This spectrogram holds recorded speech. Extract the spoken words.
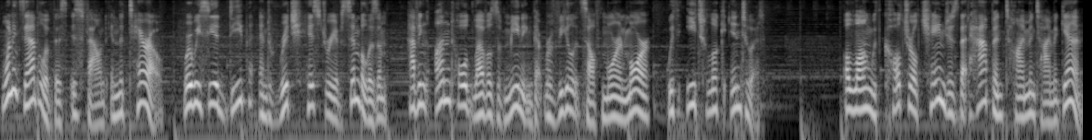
One example of this is found in the tarot, where we see a deep and rich history of symbolism having untold levels of meaning that reveal itself more and more with each look into it, along with cultural changes that happen time and time again.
